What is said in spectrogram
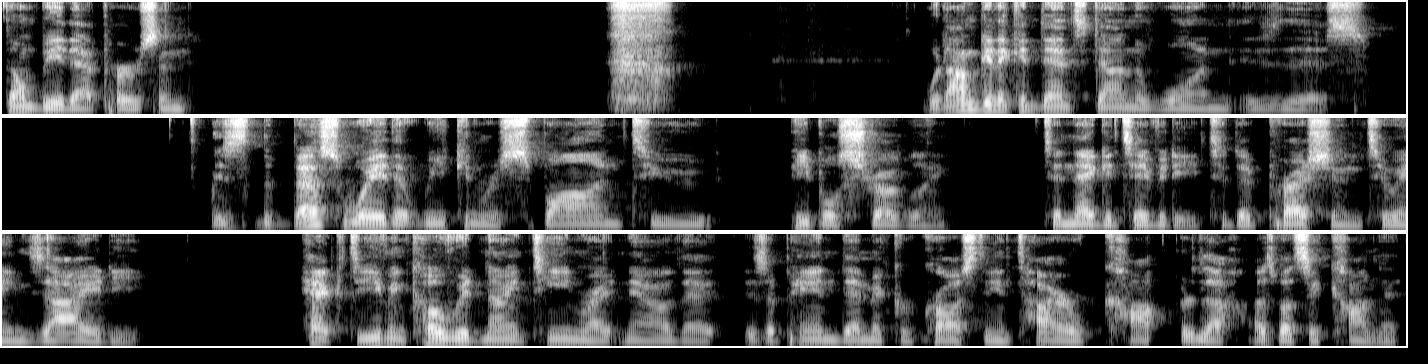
Don't be that person. what I'm going to condense down to one is this is the best way that we can respond to people struggling, to negativity, to depression, to anxiety, heck, to even COVID 19 right now, that is a pandemic across the entire, con- I was about to say continent,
